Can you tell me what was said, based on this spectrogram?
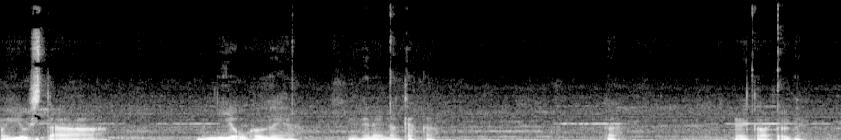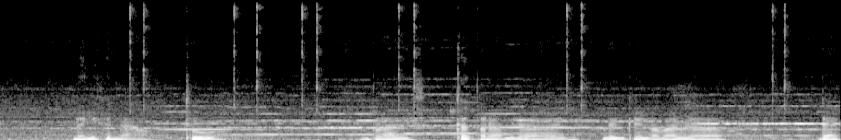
ví dụ star, mình ví dụ thử đi ha. Những cái này nó cắt ha, để coi thử coi. Nó như thế nào? Tool place cut parameter, linking parameter that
